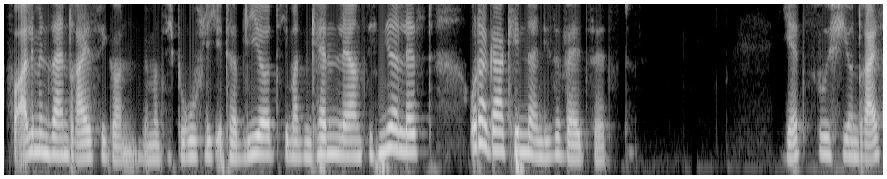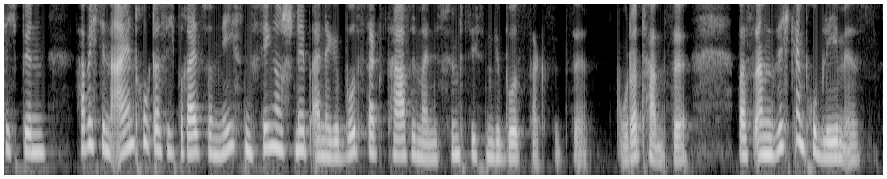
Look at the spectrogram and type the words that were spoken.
Vor allem in seinen Dreißigern, wenn man sich beruflich etabliert, jemanden kennenlernt, sich niederlässt oder gar Kinder in diese Welt setzt. Jetzt, wo ich 34 bin, habe ich den Eindruck, dass ich bereits beim nächsten Fingerschnipp an der Geburtstagstafel meines 50. Geburtstags sitze. Oder tanze. Was an sich kein Problem ist.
